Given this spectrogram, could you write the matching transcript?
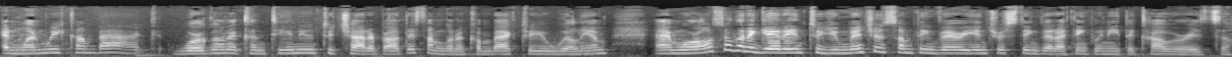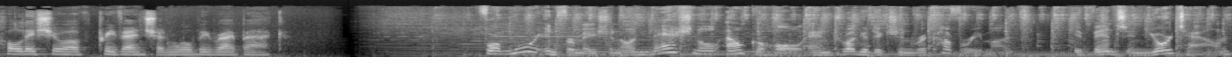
And when we come back, we're going to continue to chat about this. I'm going to come back to you, William. And we're also going to get into, you mentioned something very interesting that I think we need to cover. It's the whole issue of prevention. We'll be right back. For more information on National Alcohol and Drug Addiction Recovery Month, events in your town,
